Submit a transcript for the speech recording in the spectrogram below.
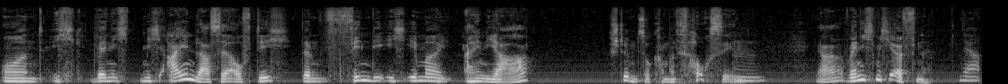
Und ich, wenn ich mich einlasse auf dich, dann finde ich immer ein Ja, Stimmt, so kann man das auch sehen. Mhm. Ja, wenn ich mich öffne. Ja,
